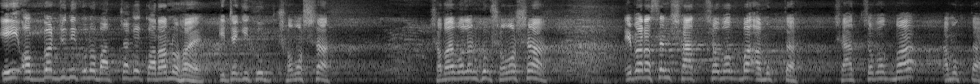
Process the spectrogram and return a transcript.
এই অভ্যাস যদি কোনো বাচ্চাকে করানো হয়, এটা কি খুব সমস্যা? সবাই বলেন, খুব সমস্যা? এবার আছেন সাত চবক বা আমুক্তা। সাত চবক বা আমুক্তা।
